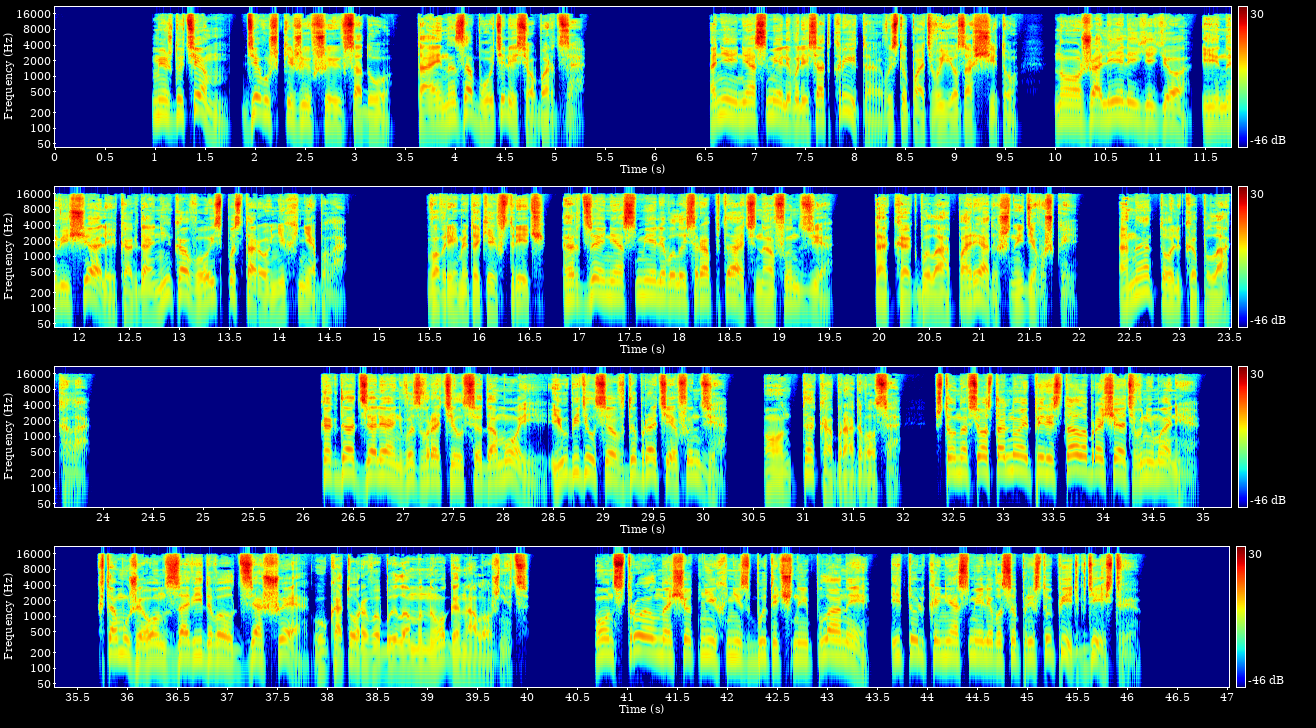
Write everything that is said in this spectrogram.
Между тем, девушки, жившие в саду, тайно заботились об Ардзе. Они не осмеливались открыто выступать в ее защиту, но жалели ее и навещали, когда никого из посторонних не было. Во время таких встреч Эрдзе не осмеливалась роптать на Фунзе, так как была порядочной девушкой. Она только плакала. Когда Дзялянь возвратился домой и убедился в доброте Фэнзе, он так обрадовался, что на все остальное перестал обращать внимание. К тому же он завидовал Дзяше, у которого было много наложниц. Он строил насчет них несбыточные планы и только не осмеливался приступить к действию.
